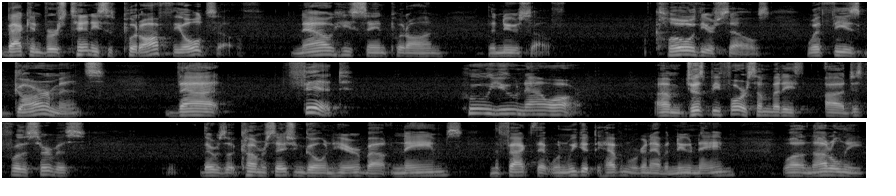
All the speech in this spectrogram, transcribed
back in verse 10, he says, put off the old self now he's saying, put on the new self. Clothe yourselves with these garments that fit who you now are. Um, just before somebody, uh, just before the service, there was a conversation going here about names and the fact that when we get to heaven, we're going to have a new name. Well, not only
